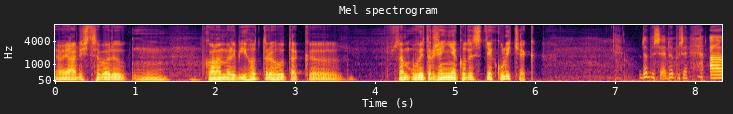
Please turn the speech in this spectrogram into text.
Jo, já když třeba jdu hm, kolem rybího trhu, tak uh, jsem u vytržení jako ty z těch kuliček. Dobře, dobře. A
